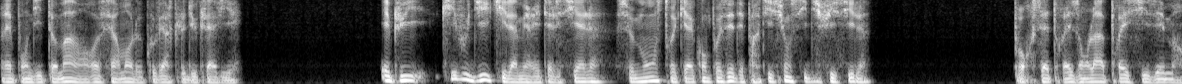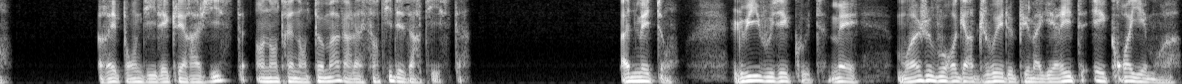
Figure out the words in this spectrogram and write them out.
répondit Thomas en refermant le couvercle du clavier. Et puis, qui vous dit qu'il a mérité le ciel, ce monstre qui a composé des partitions si difficiles? Pour cette raison-là précisément, répondit l'éclairagiste en entraînant Thomas vers la sortie des artistes. Admettons, lui vous écoute, mais moi je vous regarde jouer depuis ma guérite et croyez-moi,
